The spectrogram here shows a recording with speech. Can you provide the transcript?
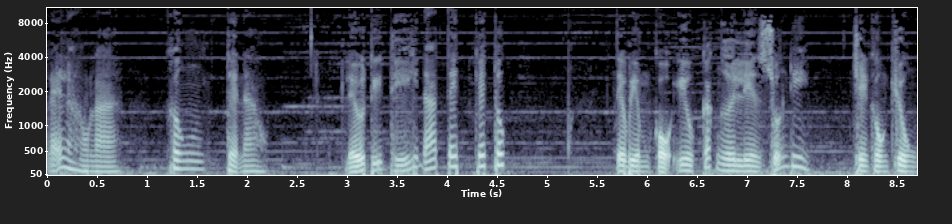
Lẽ nào là không thể nào. Nếu tí thí đã Tết kết thúc, tiêu viêm cổ yêu các người liền xuống đi. Trên không trung,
